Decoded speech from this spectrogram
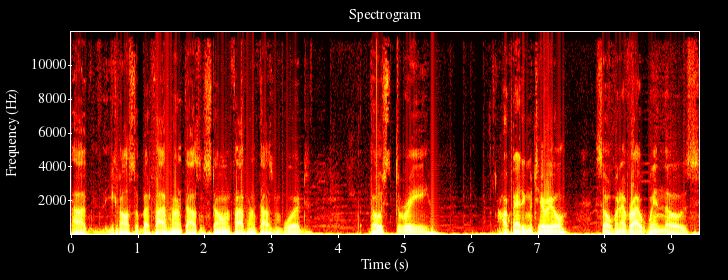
Uh, you can also bet 500,000 stone, 500,000 wood. Those three are betting material. So whenever I win those,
